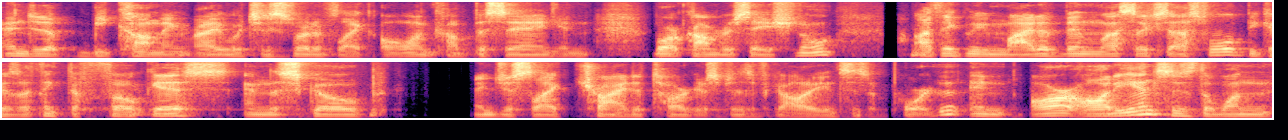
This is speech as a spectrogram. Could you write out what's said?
ended up becoming right which is sort of like all encompassing and more conversational i think we might have been less successful because i think the focus and the scope and just like trying to target a specific audience is important and our audience is the one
